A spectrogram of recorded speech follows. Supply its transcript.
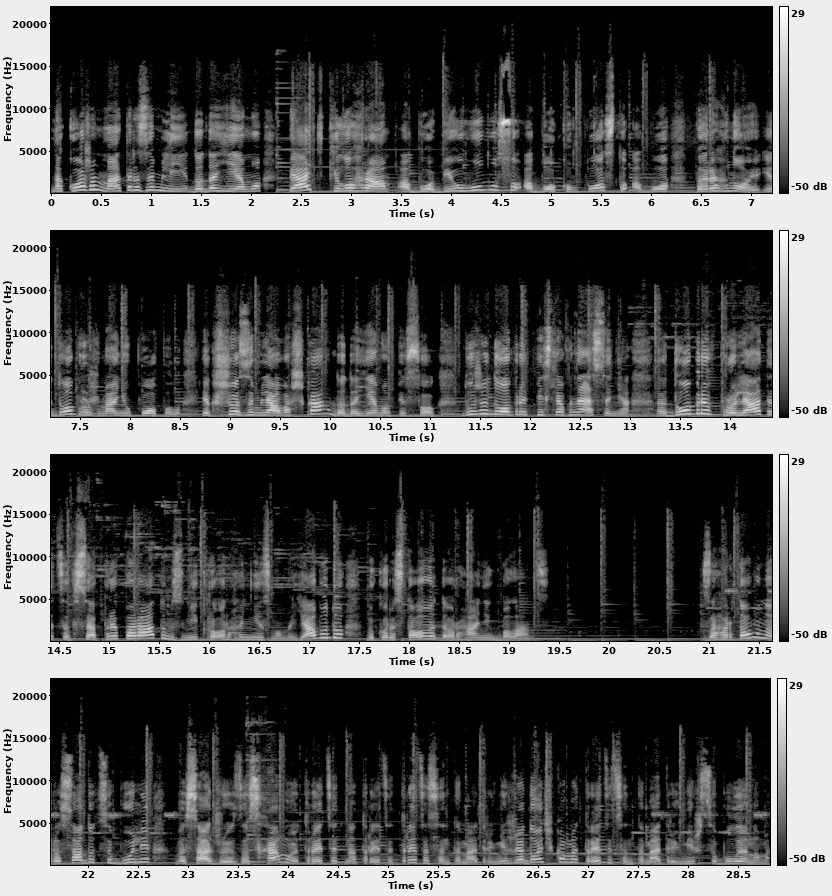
на кожен метр землі додаємо 5 кг або біогумусу, або компосту або перегною і добру жменю попелу. Якщо земля важка, додаємо пісок. Дуже добре після внесення добре добрив проляти це все препаратом з мікроорганізмами. Я буду використовувати органік баланс. Загартовану розсаду цибулі висаджую за схемою 30 на 30. 30 см між рядочками, 30 см між цибулинами.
